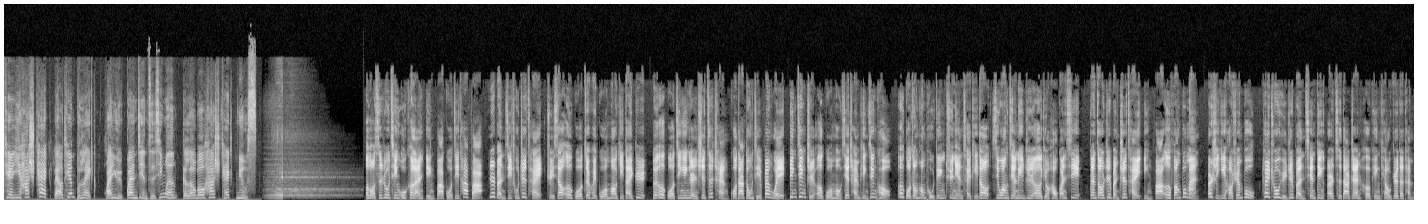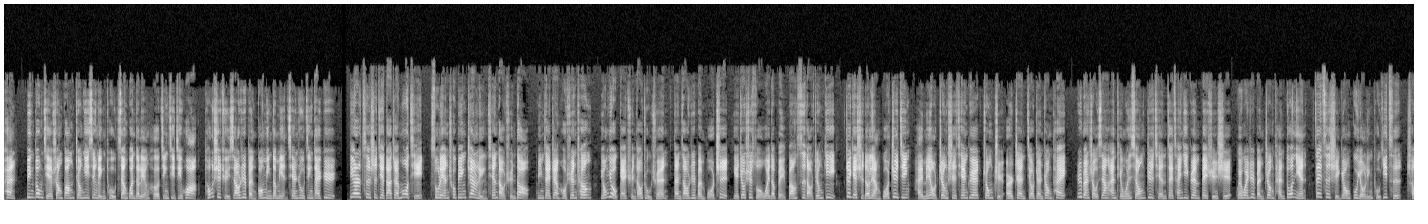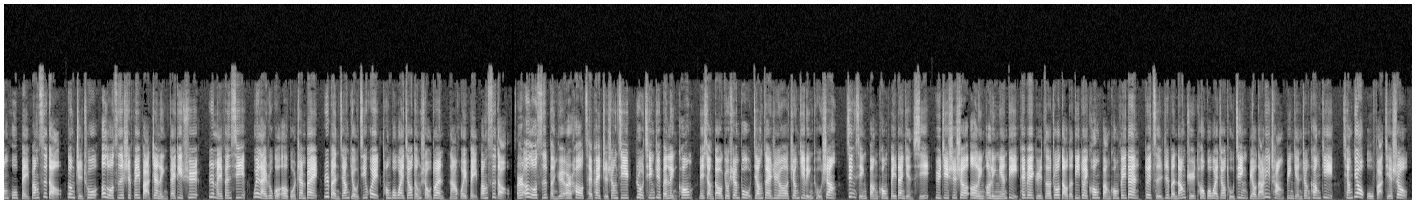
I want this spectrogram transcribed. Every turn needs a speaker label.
Speaker 1: 天一 hashtag 聊天不累，寰宇关键字新闻 global hashtag news。
Speaker 2: 俄罗斯入侵乌克兰，引发国际挞伐。日本祭出制裁，取消俄国最惠国贸易待遇，对俄国经营人士资产扩大冻结范围，并禁止俄国某些产品进口。俄国总统普丁去年才提到希望建立日俄友好关系，但遭日本制裁，引发俄方不满。二十一号宣布退出与日本签订二次大战和平条约的谈判，并冻结双方争议性领土相关的联合经济计划，同时取消日本公民的免签入境待遇。第二次世界大战末期，苏联出兵占领千岛群岛，并在战后宣称拥有该群岛主权，但遭日本驳斥，也就是所谓的北方四岛争议。这也使得两国至今还没有正式签约终止二战交战状态。日本首相岸田文雄日前在参议院被询时，回味日本政坛多年，再次使用固有领土一词称呼北方四岛，更指出俄罗斯是非法占领该地区。日媒分析，未来如果俄国战败，日本将有机会通过外交等手段拿回北方四岛。而俄罗斯本月二号才派直升机入侵日本领空，没想到又宣布将在日俄争议领土上进行防空飞弹演习，预计试射二零二零年底配备于泽州岛的地对空防空飞弹。对此，日本当局透过外交途径表达立场，并严正抗议，强调无法接受。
